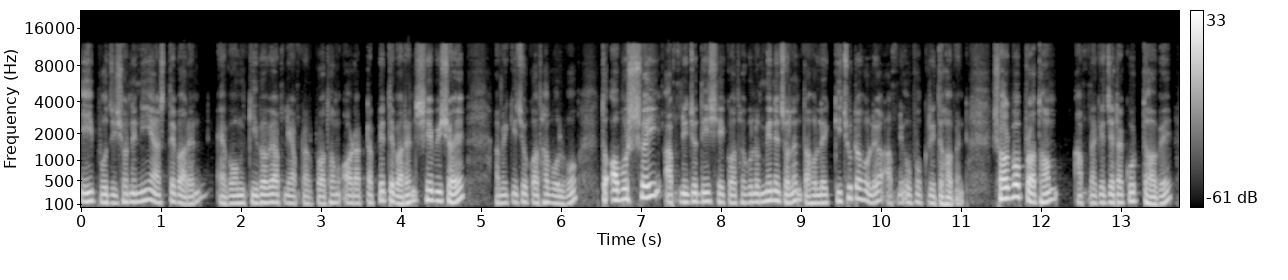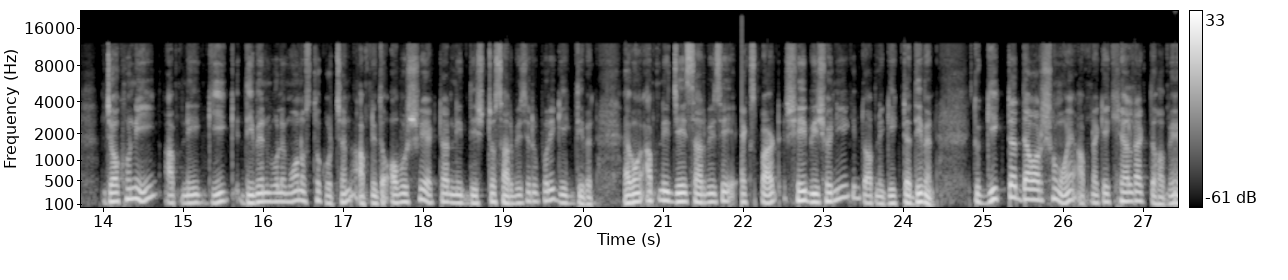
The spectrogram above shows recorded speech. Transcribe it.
এই পজিশনে নিয়ে আসতে পারেন এবং কীভাবে আপনি আপনার প্রথম অর্ডারটা পেতে পারেন সে বিষয়ে আমি কিছু কথা বলব। তো অবশ্যই আপনি যদি সেই কথাগুলো মেনে চলেন, তাহলে কিছুটা হলেও আপনি উপকৃত হবেন। সর্বপ্রথম আপনাকে যেটা করতে হবে, যখনই আপনি গিগ দিবেন বলে মনস্থ করছেন, আপনি তো অবশ্যই একটা নির্দিষ্ট সার্ভিসের উপরে গিগ দিবেন এবং আপনি যে সার্ভিসে এক্সপার্ট সেই বিষয় নিয়ে কিন্তু আপনি গিগটা দিবেন। তো গিগটা দেওয়ার সময় আপনাকে খেয়াল রাখতে হবে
